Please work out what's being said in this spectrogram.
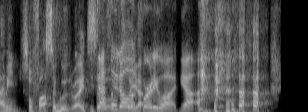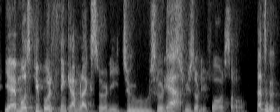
I mean, so far so good, right? You so, definitely don't so, look yeah. 41. Yeah. yeah. Most people think I'm like 32, 33, yeah. 34. So that's good.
